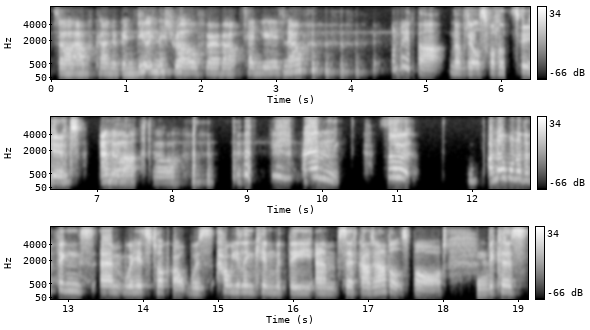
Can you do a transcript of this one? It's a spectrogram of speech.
So I've kind of been doing this role for about 10 years now. Funny that nobody else volunteered. I know. that. um, so I know one of the things um, we're here to talk about was how you link in with the um, Safeguarding Adults Board, yeah. because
